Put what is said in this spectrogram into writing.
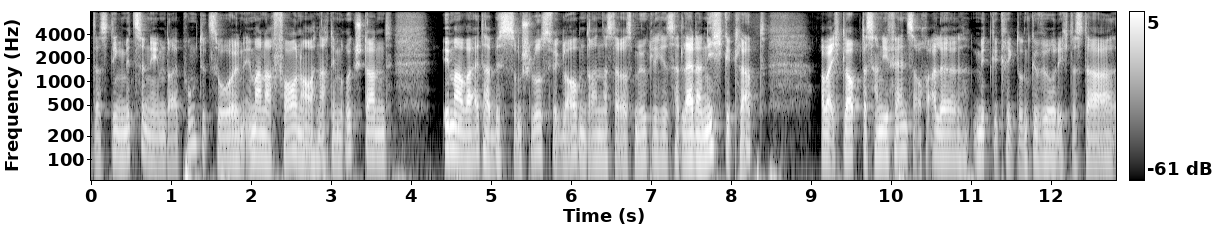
das Ding mitzunehmen, drei Punkte zu holen, immer nach vorne, auch nach dem Rückstand immer weiter bis zum Schluss. Wir glauben dran, dass da was möglich ist. Hat leider nicht geklappt. Aber ich glaube, das haben die Fans auch alle mitgekriegt und gewürdigt, dass da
